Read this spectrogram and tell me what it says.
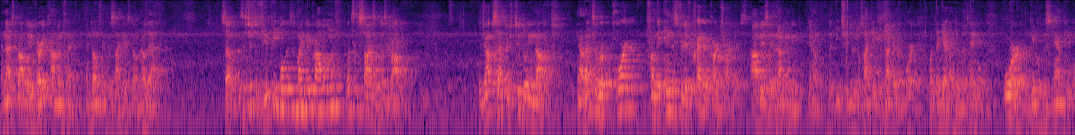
And that's probably a very common thing, and don't think the psychics don't know that. So, is this just a few people that this might be a problem with? What's the size of this problem? The job sector is $2 billion. Now, that's a report from the industry of credit card charges. Obviously, they're not going to be, you know, each individual psychic is not going to report what they get under the table, or the people who scam people.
